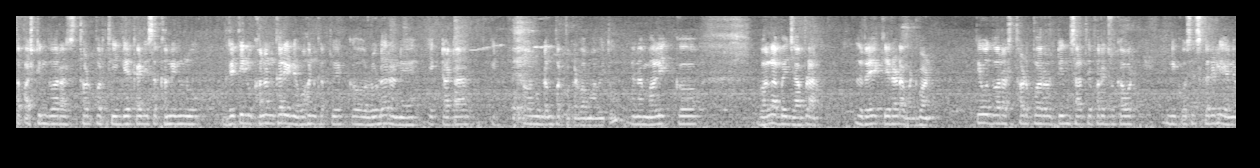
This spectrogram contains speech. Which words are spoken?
તપાસ ટીમ દ્વારા સ્થળ પરથી ગેરકાયદેસર ખનીજનું રેતીનું ખનન કરીને વહન કરતું એક લોડર અને એક ટાટા ડમ્પર પકડવામાં અ, વાલાભાઈ જાપડા રે કેરાડા વઢવાણ. તેઓ દ્વારા સ્થળ પર ટીમ સાથે ફરજ રૂકાવટની કોશિશ કરેલી અને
